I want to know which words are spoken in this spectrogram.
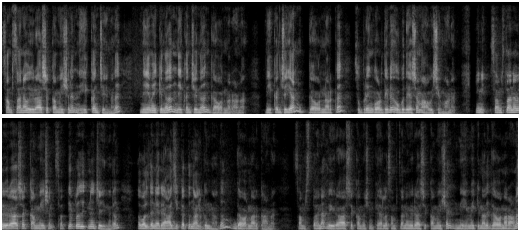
സംസ്ഥാന വിവരാവകാശ കമ്മീഷനെ നീക്കം ചെയ്യുന്നത്. നിയമിക്കുന്നതും നീക്കം ചെയ്യുന്നതും ഗവർണറാണ്. നീക്കം ചെയ്യാൻ ഗവർണർക്ക് സുപ്രീം കോടതിയുടെ ഉപദേശം ആവശ്യമാണ്. ഇനി സംസ്ഥാന വിവരാവകാശ കമ്മീഷൻ സത്യപ്രതിജ്ഞ ചെയ്യുന്നതും അതുപോലെ തന്നെ രാജിക്കത്ത് നൽകുന്നതും ഗവർണർക്കാണ്. സംസ്ഥാന വിവരാവകാശ കമ്മീഷൻ കേരള സംസ്ഥാന വിവരാവകാശ കമ്മീഷൻ നിയമിക്കുന്നത് ഗവർണറാണ്.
